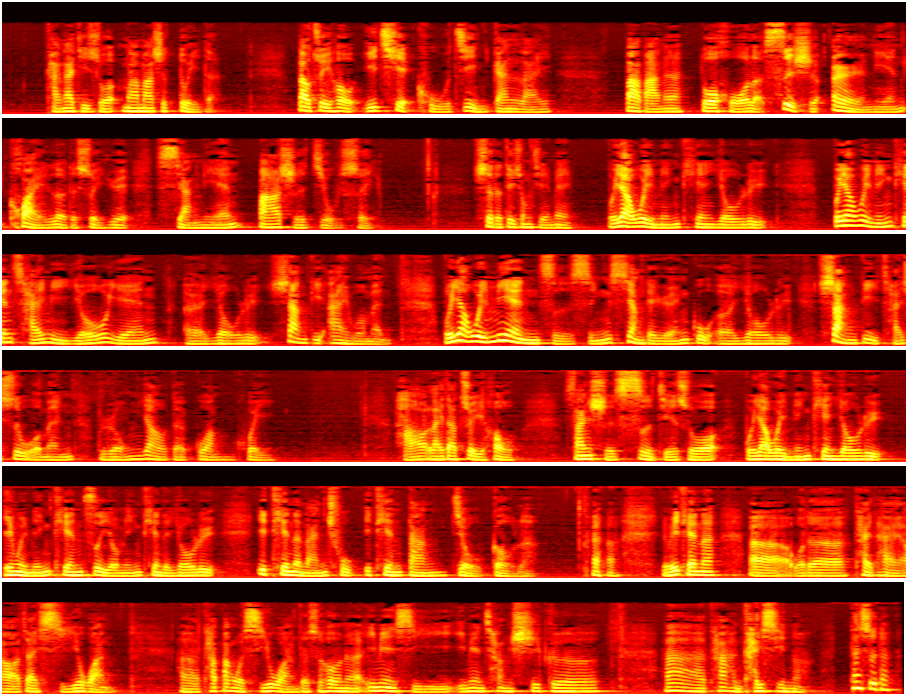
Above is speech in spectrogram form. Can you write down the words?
卡耐基说：“妈妈是对的。”到最后，一切苦尽甘来，爸爸呢多活了四十二年快乐的岁月，享年八十九岁。是的，弟兄姐妹，不要为明天忧虑，不要为明天柴米油盐而忧虑。上帝爱我们，不要为面子形象的缘故而忧虑。上帝才是我们荣耀的光辉。好，来到最后。三十四节说：“不要为明天忧虑，因为明天自有明天的忧虑。一天的难处，一天当就够了。” 有一天呢，啊、呃，我的太太啊在洗碗，啊、呃，她帮我洗碗的时候呢，一面洗一面唱诗歌，啊，她很开心呢、但是呢，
